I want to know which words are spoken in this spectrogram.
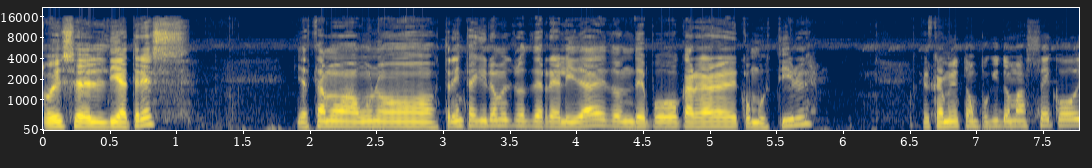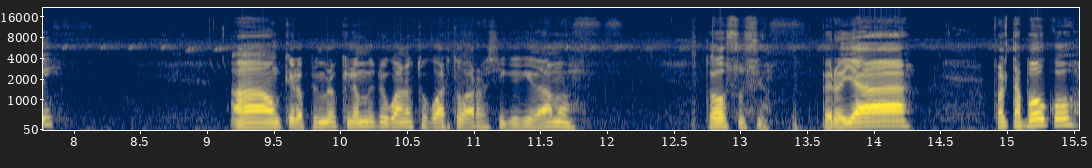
Hoy es el día 3. Ya estamos a unos 30 kilómetros de realidades donde puedo cargar el combustible. El camión está un poquito más seco hoy. Aunque los primeros kilómetros igual nos tocó harto barro, así que quedamos todo sucio. Pero ya falta poco,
